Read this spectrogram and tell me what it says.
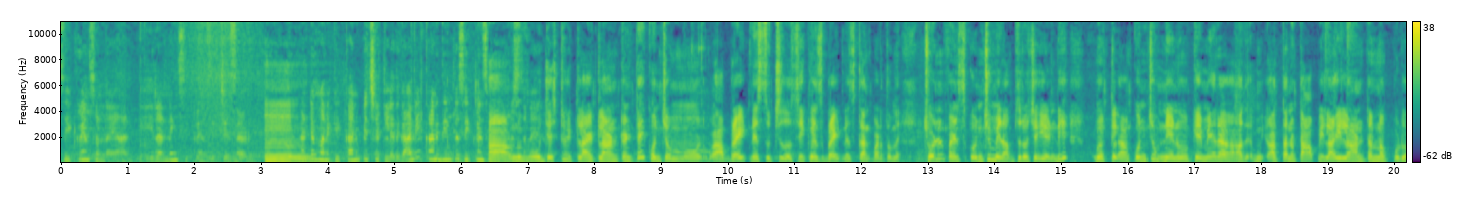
సీక్వెన్స్ ఉన్నాయా ఆంటీ రన్నింగ్ సీక్వెన్స్ ఇచ్చేసాడు. అంటే మనకి కనిపించట్లేదు కానీ కానీ దీంట్లో సీక్వెన్స్ నువ్వు జస్ట్ ఇట్లా ఇట్లా అంటే కొంచెం ఆ బ్రైట్నెస్ సీక్వెన్స్ బ్రైట్నెస్ కనపడుతుంది. చూడండి ఫ్రెండ్స్ కొంచెం మీరు అబ్జర్వ్ చేయండి. కొంచెం నేను కెమెరా అదే, తను టాప్ ఇలా ఇలా అంటున్నప్పుడు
